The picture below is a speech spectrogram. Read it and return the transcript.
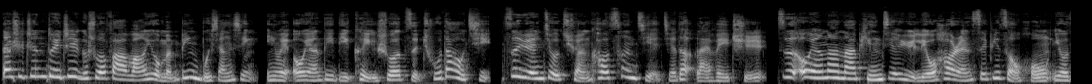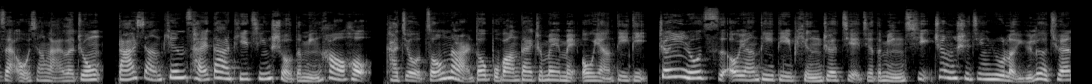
但是针对这个说法，网友们并不相信，因为欧阳弟弟可以说自出道起资源就全靠蹭姐姐的来维持。自欧阳娜娜凭借与刘昊然 CP 走红，又在《偶像来了》中打响天才大提琴手的名号后，他就走哪儿都不忘带着妹妹欧阳弟弟。正因如此，欧阳弟弟凭着姐姐的名气正式进入了娱乐圈，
